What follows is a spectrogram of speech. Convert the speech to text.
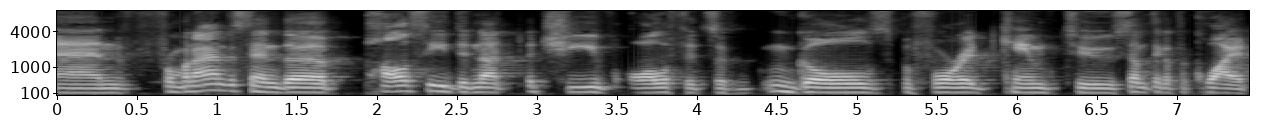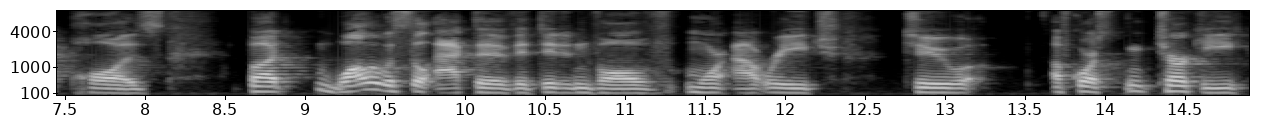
And from what I understand, the policy did not achieve all of its goals before it came to something of a quiet pause But while it was still active, it did involve more outreach to, of course, Turkey,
